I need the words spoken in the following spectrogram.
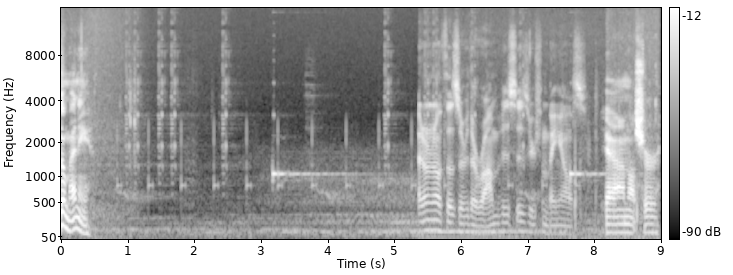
So many. I don't know if those are the rhombuses or something else. Yeah, I'm not sure.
